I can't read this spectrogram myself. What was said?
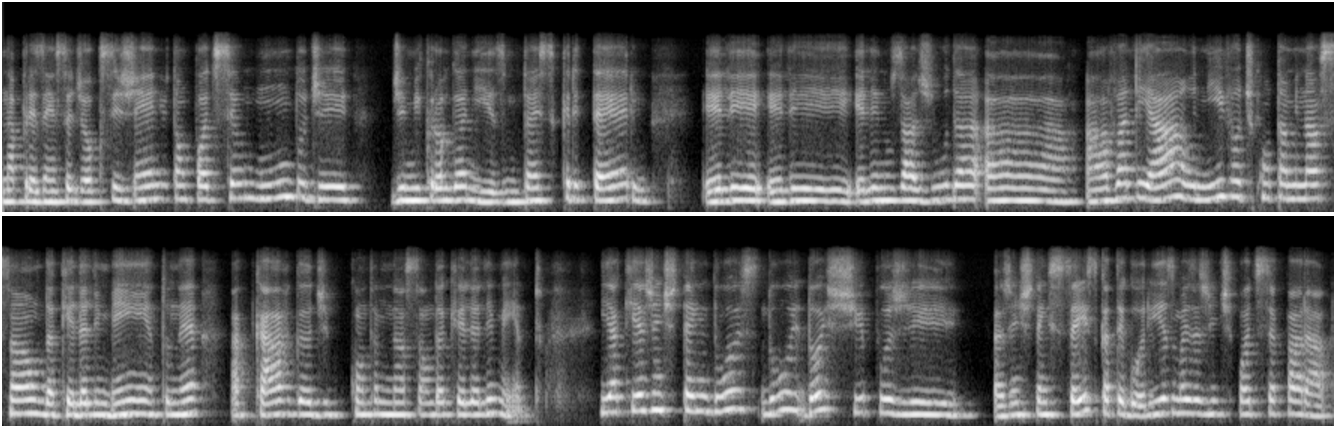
na presença de oxigênio, então pode ser um mundo de, de micro-organismos. Então, esse critério, ele, ele, ele nos ajuda a, a avaliar o nível de contaminação daquele alimento, né, a carga de contaminação daquele alimento. E aqui a gente tem dois, dois, dois tipos de. A gente tem seis categorias, mas a gente pode separar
